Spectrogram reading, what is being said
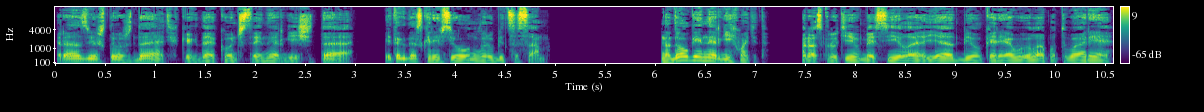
Разве что ждать, когда кончится энергия щита, и тогда, скорее всего, он вырубится сам. Надолго энергии хватит? Раскрутив гасила, я отбил корявую лапу твари,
